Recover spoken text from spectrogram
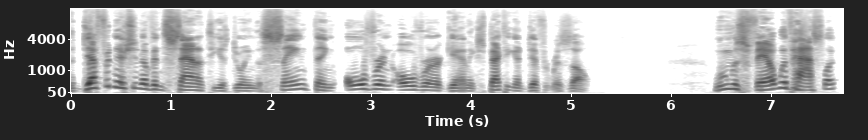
The definition of insanity is doing the same thing over and over and again, expecting a different result. Loomis failed with Haslett,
